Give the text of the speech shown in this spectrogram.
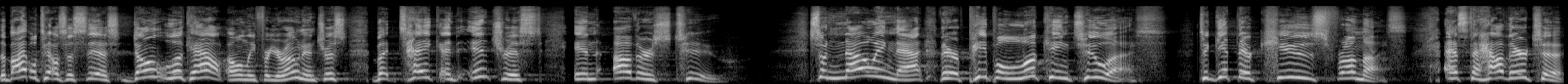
the Bible tells us this don't look out only for your own interest, but take an interest in others too. So, knowing that there are people looking to us to get their cues from us as to how they're to,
